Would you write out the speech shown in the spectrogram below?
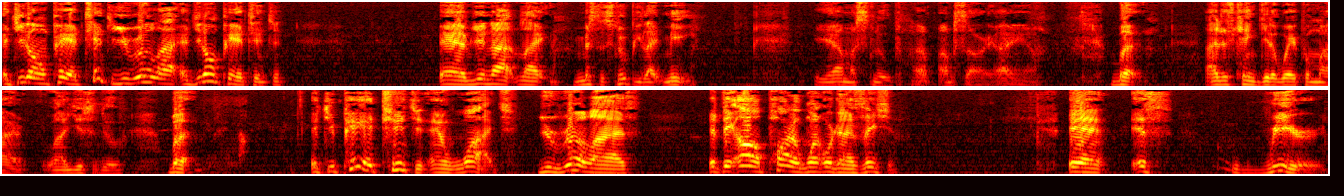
if you don't pay attention, you realize if you don't pay attention, and you're not like Mr. Snoopy like me. Yeah, I'm a Snoop. I'm, I'm sorry, I am. But I just can't get away from my what I used to do. But if you pay attention and watch, you realize that they all part of one organization. And it's weird.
